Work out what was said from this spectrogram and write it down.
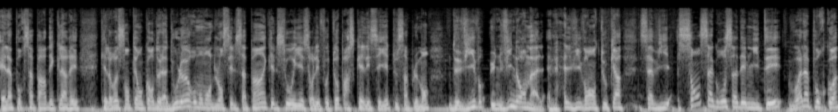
Elle a pour sa part déclaré qu'elle ressentait encore de la douleur au moment de lancer le sapin, qu'elle souriait sur les photos parce qu'elle essayait tout simplement de vivre une vie normale. Elle vivra en tout cas sa vie sans sa grosse indemnité. Voilà pourquoi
